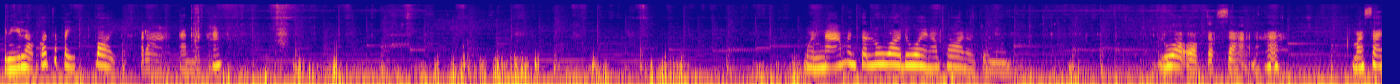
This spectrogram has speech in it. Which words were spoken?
ทีนี้เราก็จะไปปล่อยปลากันนะคะ เหมือนน้ำมันจะรั่วด้วยนะพ่อหนูตัวนี้รั่วออกจากสระนะคะ มาใส่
